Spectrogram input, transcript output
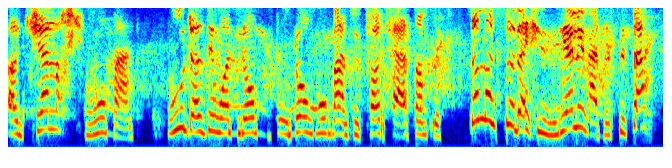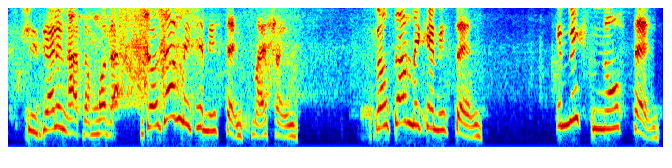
a jealous woman who doesn't want no, no woman to touch her or something. So much so that she's yelling at the sister, she's yelling at the mother. Does that make any sense, my friends? Does that make any sense? It makes no sense.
